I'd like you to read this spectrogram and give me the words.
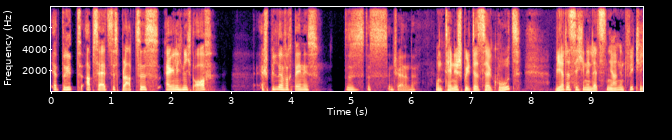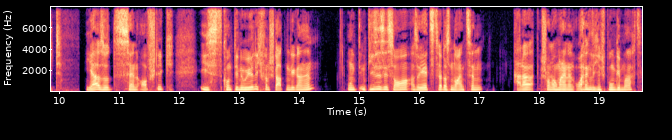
Er tritt abseits des Platzes eigentlich nicht auf. Er spielt einfach Tennis. Das ist das Entscheidende. Und Tennis spielt er sehr gut. Wie hat er sich in den letzten Jahren entwickelt? Ja, also sein Aufstieg ist kontinuierlich vonstatten gegangen. Und in dieser Saison, also jetzt 2019, hat er schon nochmal einen ordentlichen Sprung gemacht.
